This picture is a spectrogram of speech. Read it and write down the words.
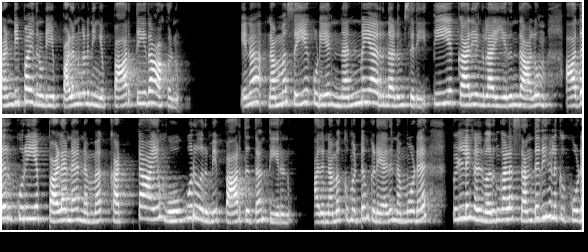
கண்டிப்பாக இதனுடைய பலன்களை நீங்கள் பார்த்தே தான் ஆகணும். ஏன்னா நம்ம செய்யக்கூடிய நன்மையாக இருந்தாலும் சரி தீய காரியங்களாக இருந்தாலும் அதற்குரிய பலனை நம்ம கட்டாயம் ஒவ்வொருவருமே பார்த்து தான் தீரணும். அது நமக்கு மட்டும் கிடையாது நம்மோட பிள்ளைகள் வருங்கால சந்ததிகளுக்கு கூட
